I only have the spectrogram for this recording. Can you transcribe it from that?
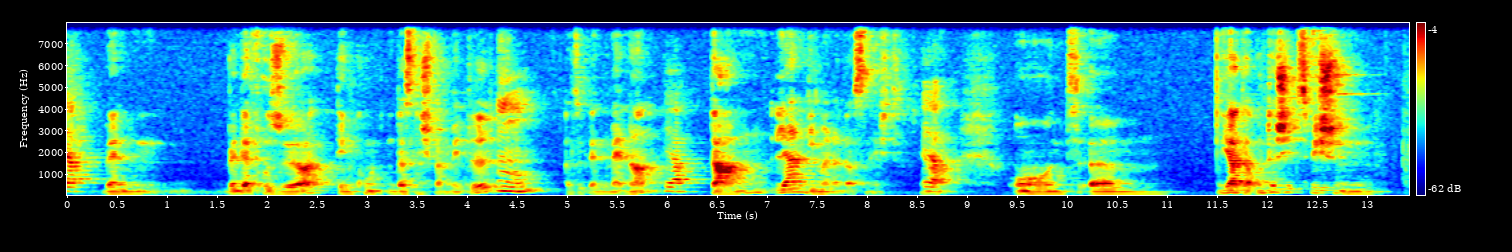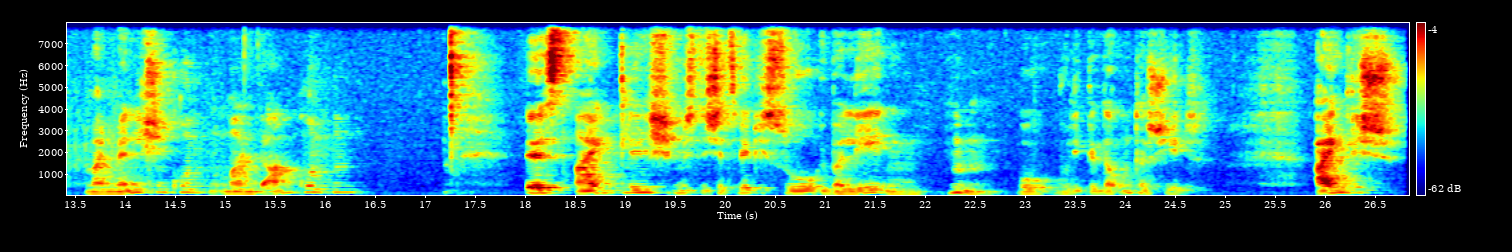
Ja. Wenn, wenn der Friseur den Kunden das nicht vermittelt, Mhm. also den Männern, Ja. dann lernen die Männer das nicht. Ja. Und ähm, ja, der Unterschied zwischen meinen männlichen Kunden und meinen Damenkunden ist eigentlich, müsste ich jetzt wirklich so überlegen, hm, wo, wo liegt denn der Unterschied? Eigentlich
